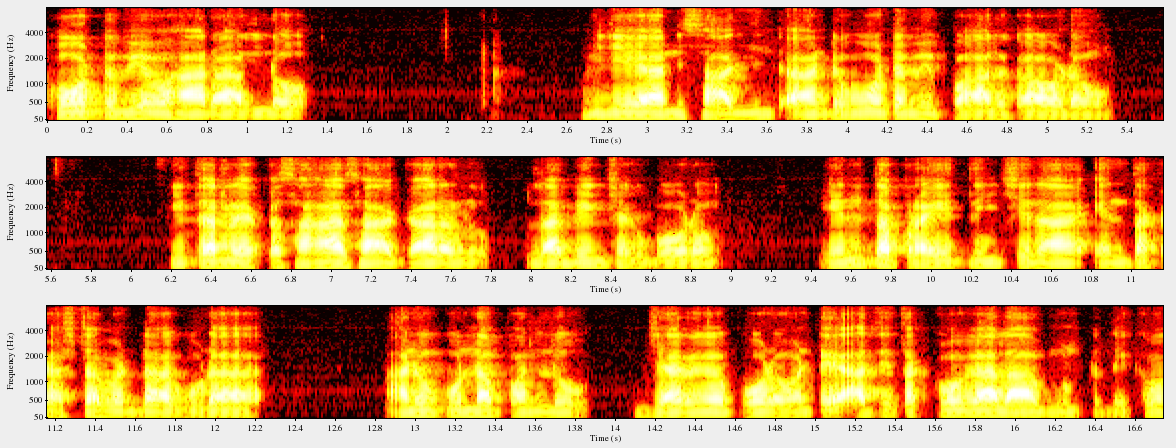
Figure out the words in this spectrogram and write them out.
కోర్టు వ్యవహారాల్లో విజయాన్ని సాధి అంటే ఓటమి పాలు కావడం ఇతరుల యొక్క సహాయ సహకారాలు లభించకపోవడం ఎంత ప్రయత్నించినా ఎంత కష్టపడ్డా కూడా అనుకున్న పనులు జరగకపోవడం అంటే అతి తక్కువగా లాభం ఉంటుంది. ఎక్కువ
